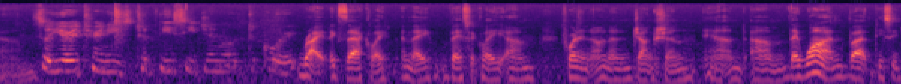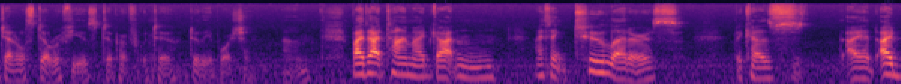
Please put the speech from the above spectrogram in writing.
Um, so your attorneys took DC General to court. Right, exactly, and they basically um, for an, on an injunction, and um, they won, but DC General still refused to to do the abortion. Um, by that time, I'd gotten, I think, two letters, because I had I'd,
